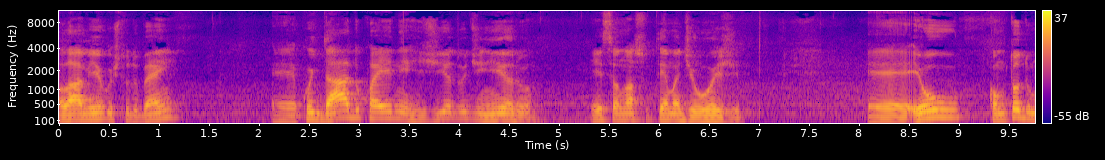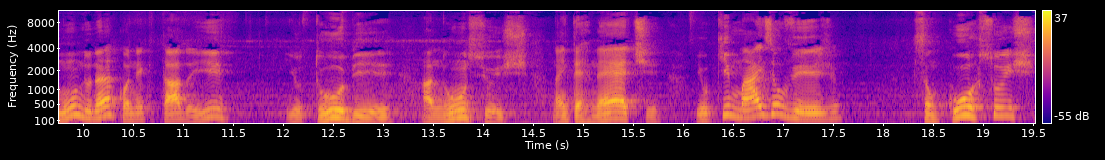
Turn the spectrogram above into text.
Olá, amigos, tudo bem? É, cuidado com a energia do dinheiro. Esse é o nosso tema de hoje. É, eu, como todo mundo, né, conectado aí, YouTube, anúncios na internet, e o que mais eu vejo são cursos,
